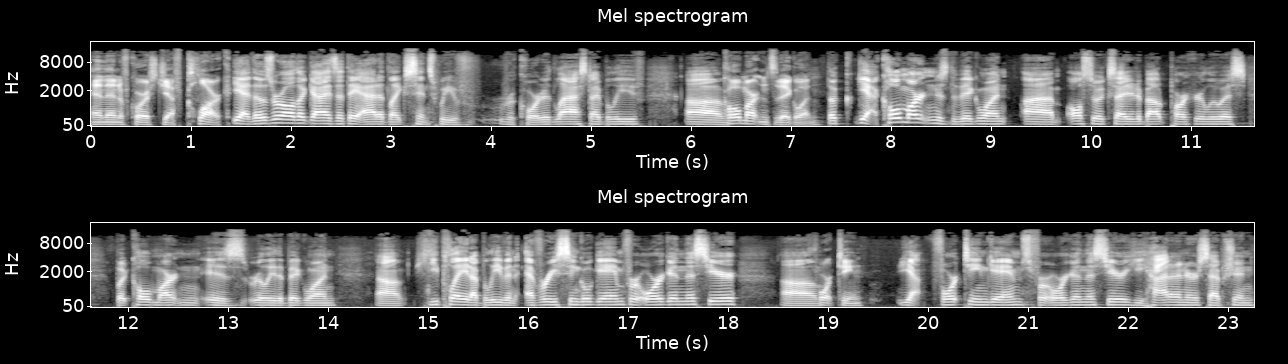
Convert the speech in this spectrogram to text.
and then, of course, Jeff Clark. yeah those are all the guys that they added like since we've recorded last i believe um, Cole Martin's the big one. The yeah, Cole Martin is the big one. I'm also excited about Parker Lewis, but Cole Martin is really the big one. Um, he played, I believe, in every single game for Oregon this year. Um, 14. Yeah, 14 games for Oregon this year. He had an interception.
